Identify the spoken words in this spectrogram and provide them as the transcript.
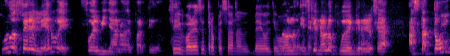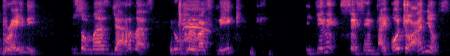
pudo ser el héroe, fue el villano del partido. Sí, por ese tropezón de último no, Es que no lo pude creer. O sea, hasta Tom Brady hizo más yardas en un quarterback sneak y tiene 68 años.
